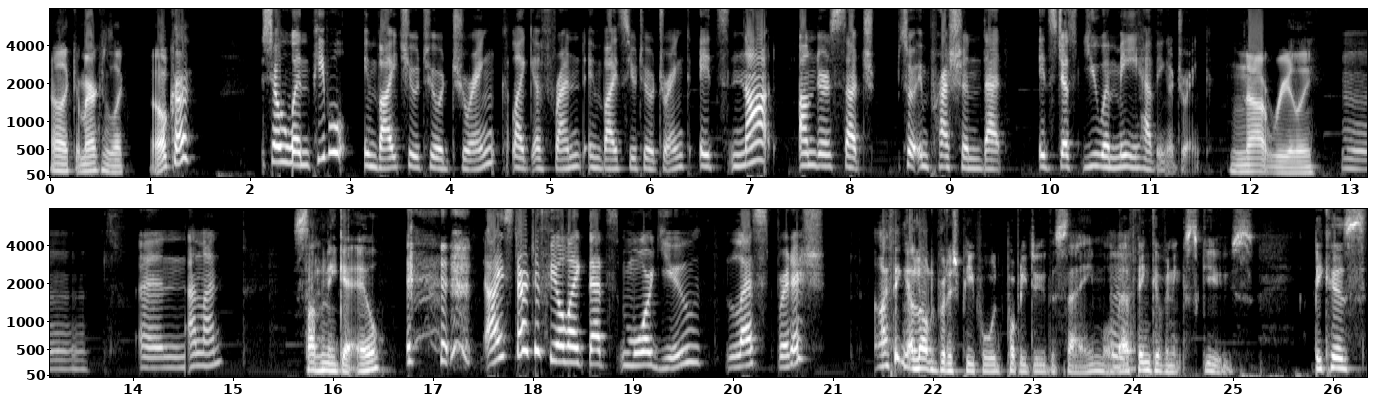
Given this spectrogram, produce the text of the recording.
And like, Americans like, okay. So when people invite you to a drink, like a friend invites you to a drink, it's not under such so impression that it's just you and me having a drink. Not really. Mm. And Alan? Suddenly get ill. I start to feel like that's more you less British? I think a lot of British people would probably do the same, or mm. they'll think of an excuse. Because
